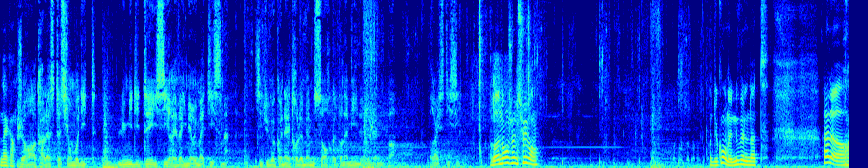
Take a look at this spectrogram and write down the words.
D'accord. Je rentre à la station maudite. L'humidité ici réveille mes rhumatismes. Si tu veux connaître le même sort que ton ami, ne te gêne pas. Reste ici. Bah non, je vais le suivre. Du coup, on a une nouvelle note. Alors,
